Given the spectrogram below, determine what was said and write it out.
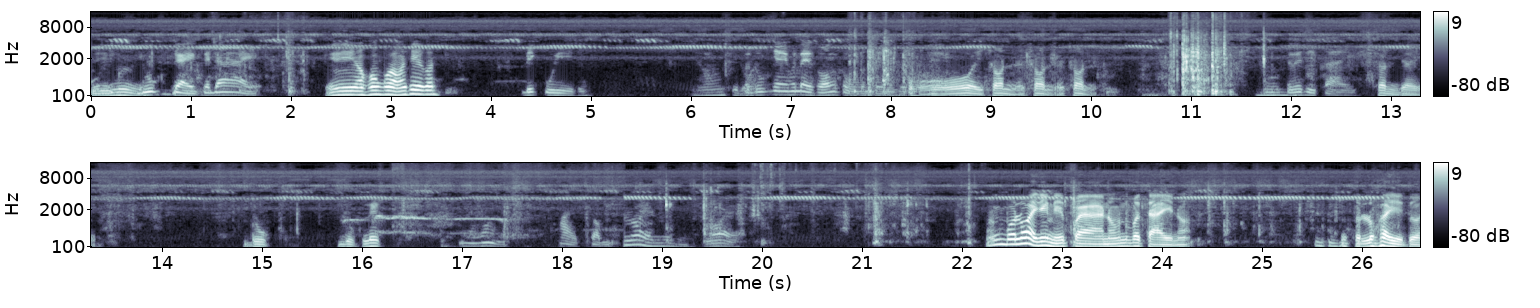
ฝีมือยุกใหญ่ก็ได้นี่เอาของพ่อมาเทียก่อนบิ๊กอุยดิปลาดุกใหญ่มันได้สองตัวมันเต็มโอ้ยช่อนช่อนช่อนจะได้ตีตายช่อนใหญ่ดุกดุกเล็กหายจอมร้อยนึงร้อย มันบ่ลอยยังไหนปลาเนาะมันบ่ตายเนาะมันก็ลอยอยู่ตัว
